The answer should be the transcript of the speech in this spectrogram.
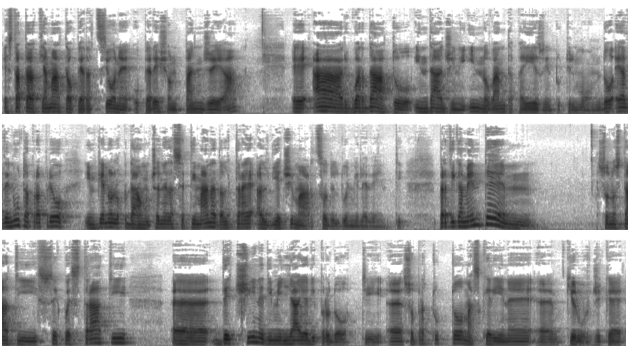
È stata chiamata operazione Operation Pangea e ha riguardato indagini in 90 paesi in tutto il mondo, è avvenuta proprio in pieno lockdown, cioè nella settimana dal 3 al 10 marzo del 2020. Praticamente... Mh, sono stati sequestrati eh, decine di migliaia di prodotti, eh, soprattutto mascherine eh, chirurgiche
